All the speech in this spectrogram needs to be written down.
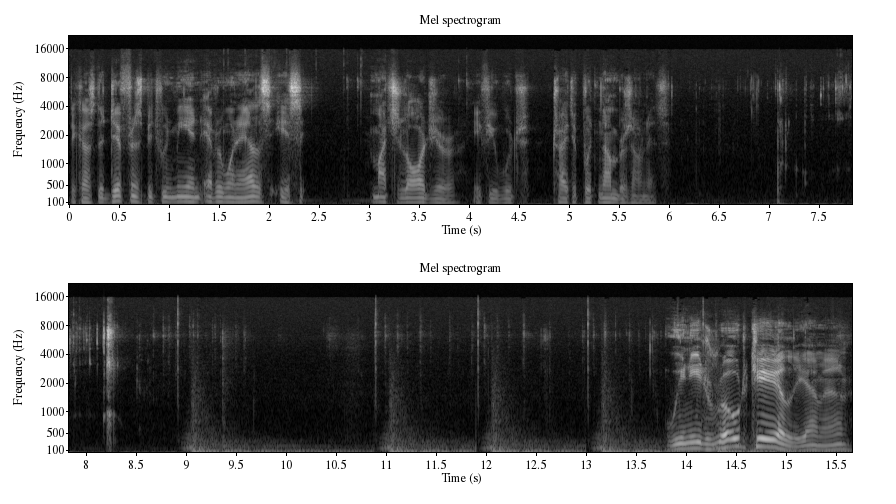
Because the difference between me and everyone else is much larger if you would try to put numbers on it. We need roadkill, yeah man.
